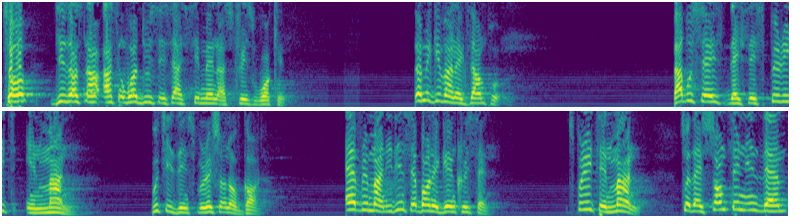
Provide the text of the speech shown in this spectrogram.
So, Jesus now asking, What do you said, I see men as trees walking. Let me give an example. Bible says there's a spirit in man, which is the inspiration of God. Every man, he didn't say born again Christian. Spirit in man. So there's something in them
